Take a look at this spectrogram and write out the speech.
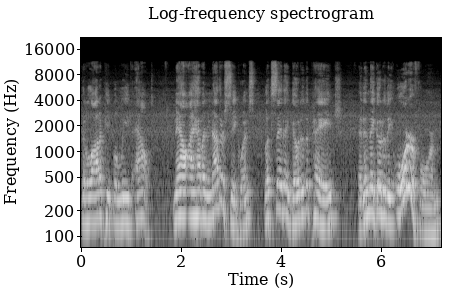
that a lot of people leave out. Now I have another sequence. Let's say they go to the page and then they go to the order form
